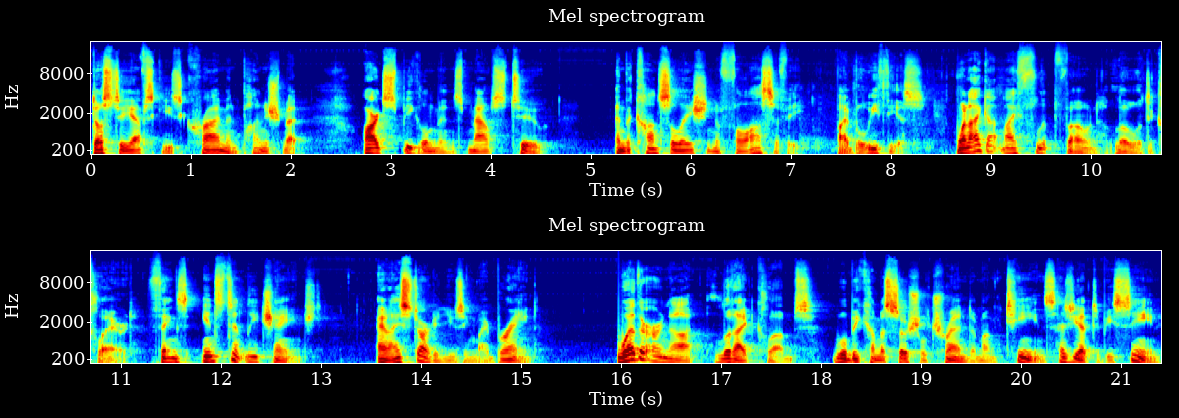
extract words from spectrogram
Dostoevsky's Crime and Punishment, Art Spiegelman's Maus 2, and The Consolation of Philosophy by Boethius. When I got my flip phone, Lola declared, things instantly changed, and I started using my brain. Whether or not Luddite clubs will become a social trend among teens has yet to be seen,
